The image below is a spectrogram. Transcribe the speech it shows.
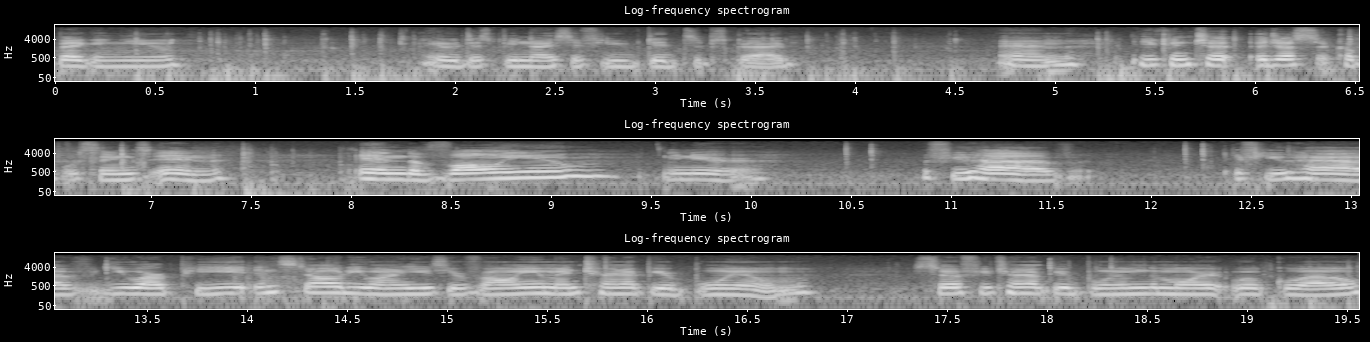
begging you. It would just be nice if you did subscribe. And you can adjust a couple things in. In the volume, in your, if you have if you have URP installed, you want to use your volume and turn up your bloom. So if you turn up your bloom, the more it will glow,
